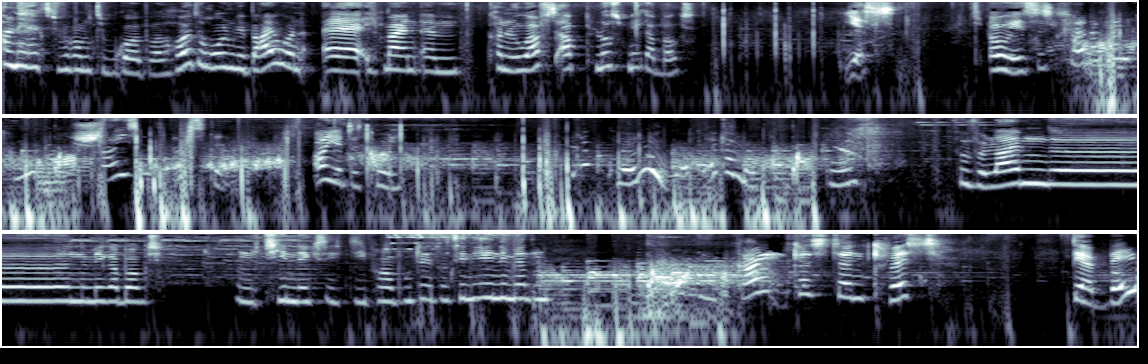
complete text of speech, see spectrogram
Hallo, herzlich willkommen zu Goldball. Heute holen wir Byron, äh, ich meine, ähm, Conor Ruffs ab plus Megabox. Yes. Oh, jetzt ist leider kein Ton. Scheiße, was ist das denn? Oh, jetzt ist Ton. Conor Ruffs, einfach mal. Fünf Verbleibende, eine Megabox. Und ich ziehe nichts. Die Powerpunkte interessieren hier niemanden. Krankesten Quest der Welt.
